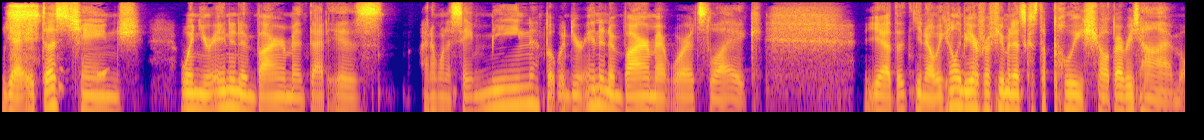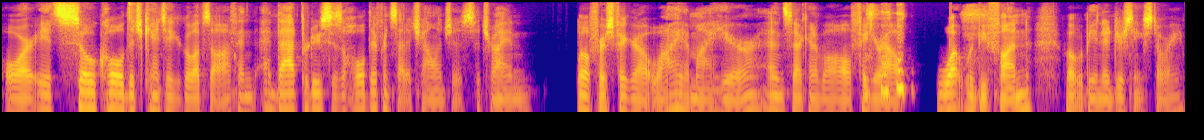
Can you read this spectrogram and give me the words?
yeah, it does change when you're in an environment that is, I don't want to say mean, but when you're in an environment where it's like, yeah, the, you know, we can only be here for a few minutes because the police show up every time, or it's so cold that you can't take your gloves off, and and that produces a whole different set of challenges to try and well, first figure out why am I here, and second of all, figure out what would be fun, what would be an interesting story.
